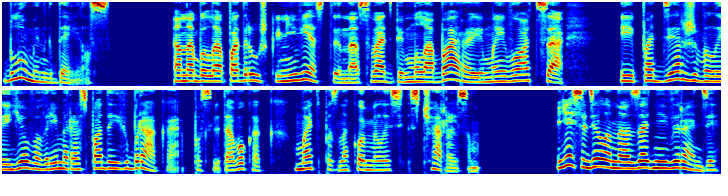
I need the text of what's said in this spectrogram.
Блумингдейлс. Она была подружкой невесты на свадьбе Малабара и моего отца и поддерживала ее во время распада их брака, после того, как мать познакомилась с Чарльзом. Я сидела на задней веранде,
